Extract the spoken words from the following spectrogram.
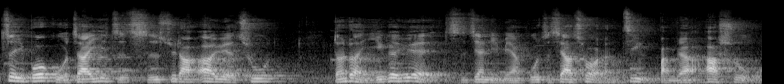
这一波股灾一直持续到二月初，短短一个月时间里面，股指下挫了近百分之二十五。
